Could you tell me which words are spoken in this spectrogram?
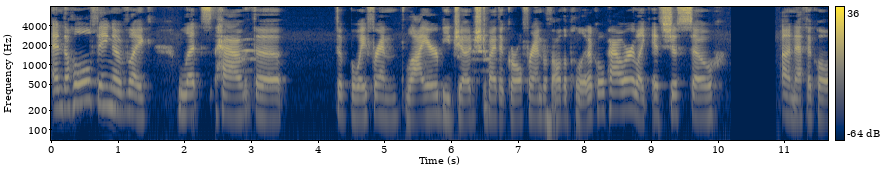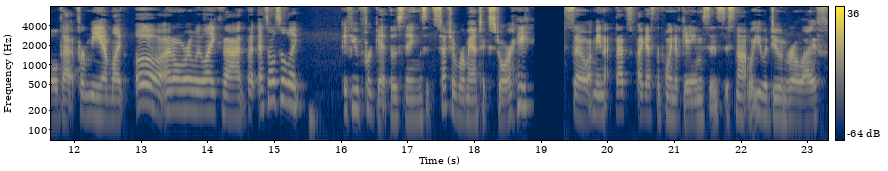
and the whole thing of like let's have the the boyfriend liar be judged by the girlfriend with all the political power like it's just so unethical that for me, I'm like, oh, I don't really like that. But it's also like, if you forget those things, it's such a romantic story. so, I mean, that's, I guess, the point of games is it's not what you would do in real life,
